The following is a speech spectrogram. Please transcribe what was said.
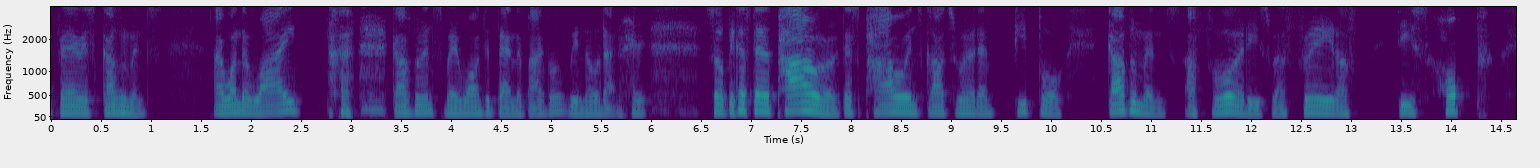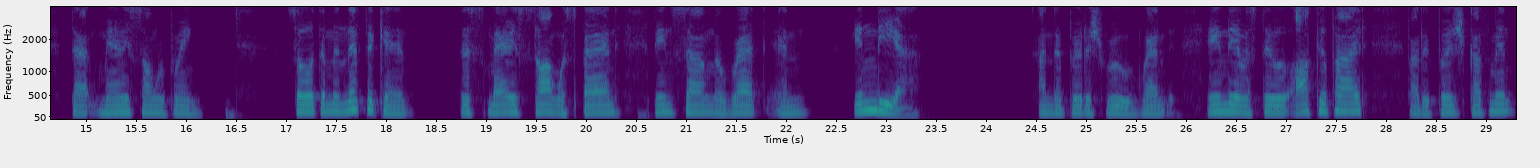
various governments. I wonder why governments may want to ban the Bible. We know that, right? So because there's power, there's power in God's word, and people, governments, authorities were afraid of this hope that Mary's song would bring. So the Magnificat, this Mary's song was banned being sung or read in India under British rule. When India was still occupied by the British government,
